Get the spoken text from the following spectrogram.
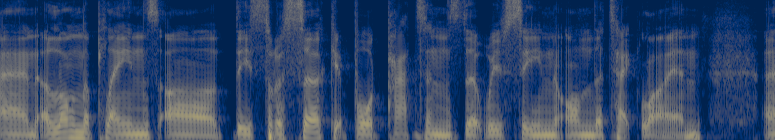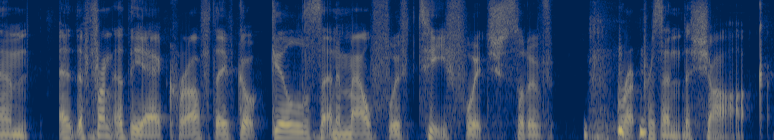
and along the planes are these sort of circuit board patterns that we've seen on the Tech Lion. Um, at the front of the aircraft, they've got gills and a mouth with teeth, which sort of represent the shark.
